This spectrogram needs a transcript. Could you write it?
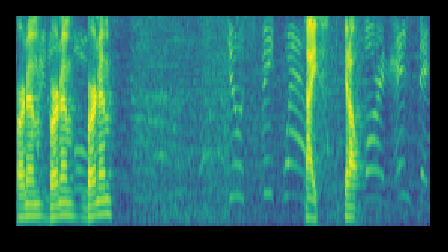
Burn him, burn him, burn him. Nice. Get out. For an infant.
